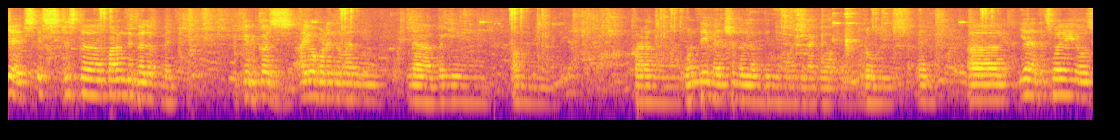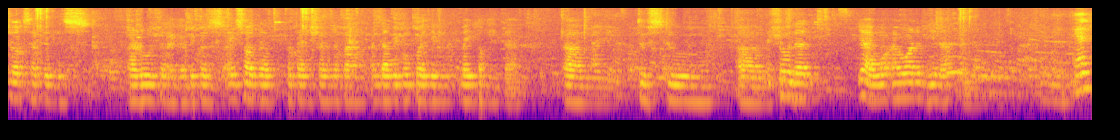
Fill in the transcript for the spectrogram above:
yeah, it's, it's just uh, parang development. Okay, because ayoko rin naman na maging um, parang one-dimensional lang din yung mga ginagawa kong roles. And uh, yeah, that's why I also accepted this uh, role talaga because I saw the potential na parang ang dami kong pwedeng may pakita um, to, to um, show that yeah, I, wa- I want to be an actor. And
